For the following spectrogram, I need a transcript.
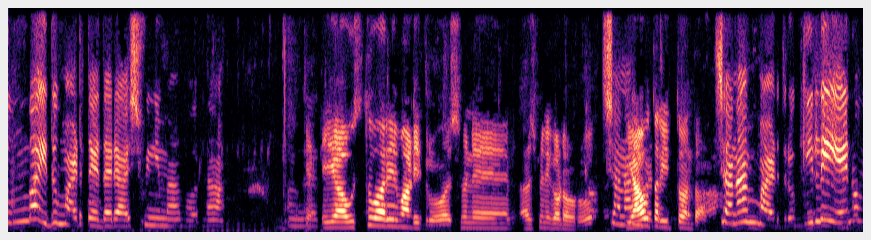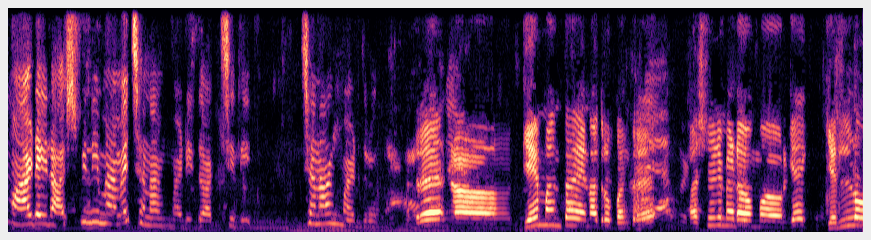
ತುಂಬಾ ಇದು ಮಾಡ್ತಾ ಇದ್ದಾರೆ ಅಶ್ವಿನಿ ಮ್ಯಾಮ್ ಅವ್ರನ್ನ ಈಗ ಉಸ್ತುವಾರಿ ಮಾಡಿದ್ರು ಅಶ್ವಿನಿ ಅಶ್ವಿನಿ ಗೌಡ ಅವರು. ಯಾವ ತರ ಇತ್ತು ಅಂತ? ಚೆನ್ನಾಗ್ ಮಾಡಿದ್ರು. ಗಿಲ್ಲಿ ಏನು ಮಾಡೇ ಇಲ್ಲ. ಅಶ್ವಿನಿ ಮ್ಯಾಮೇ ಚೆನ್ನಾಗ್ ಮಾಡಿದ್ರು ಆಕ್ಚುಲಿ ಚೆನ್ನಾಗ್ ಮಾಡಿದ್ರು. ಅಂದ್ರೆ ಗೇಮ್ ಅಂತ ಏನಾದ್ರು ಬಂದ್ರೆ ಅಶ್ವಿನಿ ಮೇಡಮ್ ಅವ್ರಿಗೆ ಗೆಲ್ಲೋ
